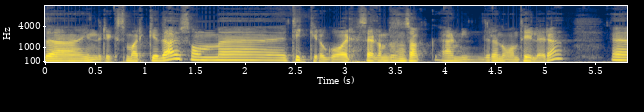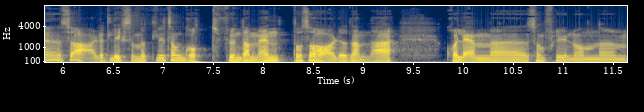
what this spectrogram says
uh, innenriksmarked der som uh, tikker og går. Selv om det som sagt er mindre nå enn tidligere, uh, så er det liksom et litt sånn godt fundament. Og så har du jo denne KLM som flyr noen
